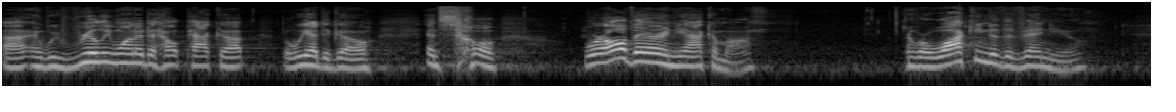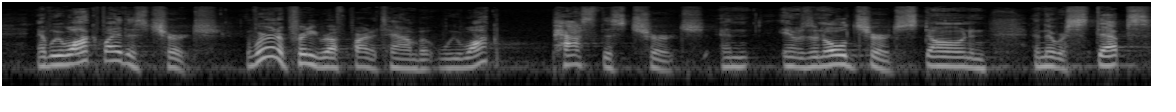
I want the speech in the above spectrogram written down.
uh, and we really wanted to help pack up but we had to go. And so we're all there in Yakima, and we're walking to the venue, and we walk by this church. And we're in a pretty rough part of town, but we walk past this church, and it was an old church, stone, and, and there were steps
